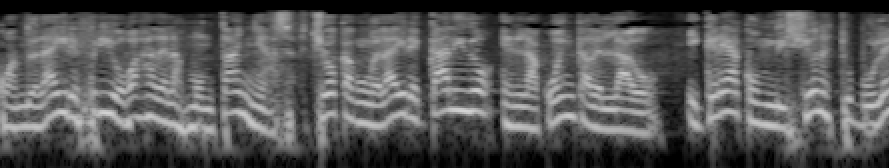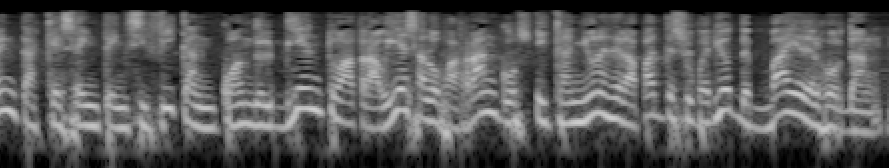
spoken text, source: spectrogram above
Cuando el aire frío baja de las montañas, choca con el aire cálido en la cuenca del lago y crea condiciones turbulentas que se intensifican cuando el viento atraviesa los barrancos y cañones de la parte superior del Valle del Jordán.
